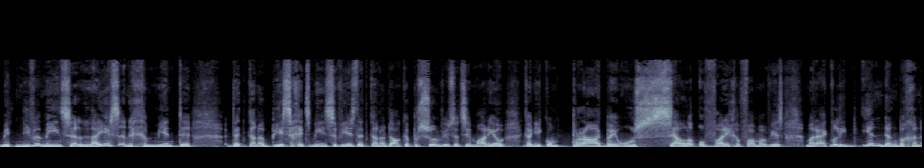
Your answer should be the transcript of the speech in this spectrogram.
met nuwe mense, leiers in gemeente. Dit kan nou besigheidsmense wees, dit kan nou dalk 'n persoon wees wat sê Mario, kan jy kom praat by ons selle of wat die geval mag wees, maar ek wil die een ding begin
